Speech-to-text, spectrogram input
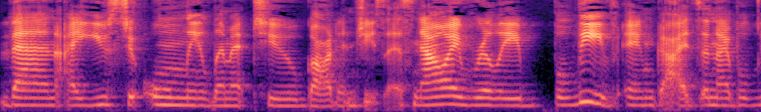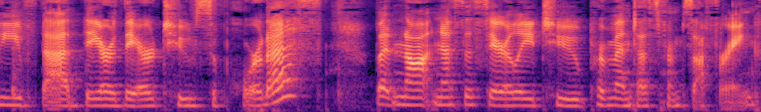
than i used to only limit to god and jesus. Now i really believe in guides and i believe that they are there to support us but not necessarily to prevent us from suffering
